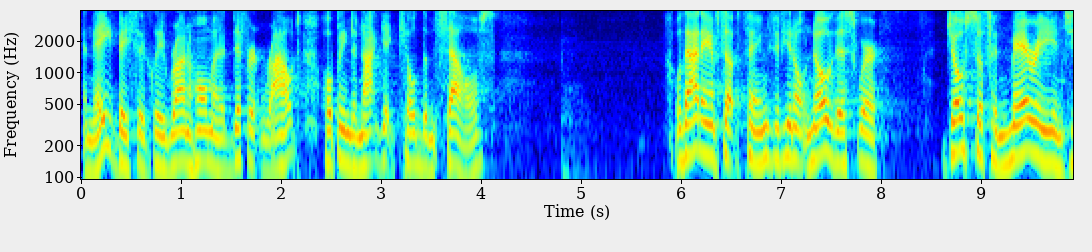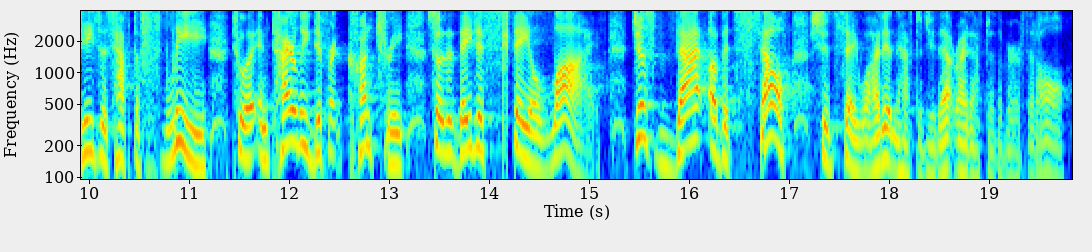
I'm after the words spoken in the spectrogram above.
And they basically run home on a different route, hoping to not get killed themselves. Well, that amps up things if you don't know this, where Joseph and Mary and Jesus have to flee to an entirely different country so that they just stay alive. Just that of itself should say, well, I didn't have to do that right after the birth at all.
